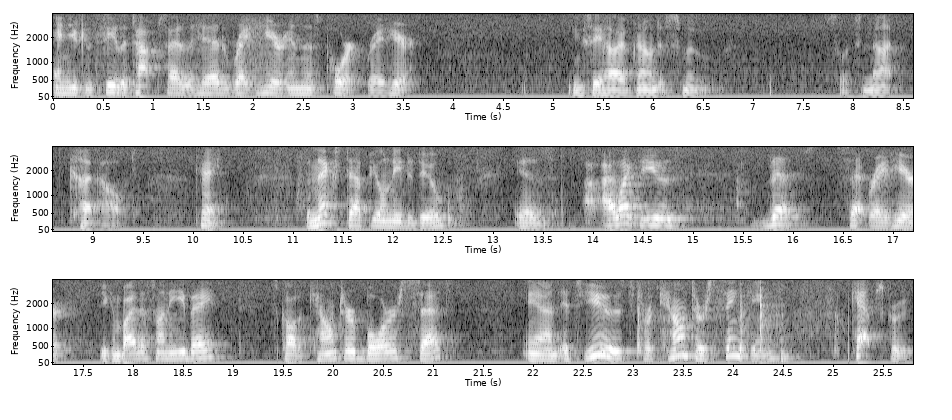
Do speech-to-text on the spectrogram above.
And you can see the top side of the head right here in this port right here. You can see how I've ground it smooth. So it's not cut out. Okay. The next step you'll need to do is, I like to use this set right here. You can buy this on eBay. It's called a counter bore set and it's used for countersinking cap screws.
